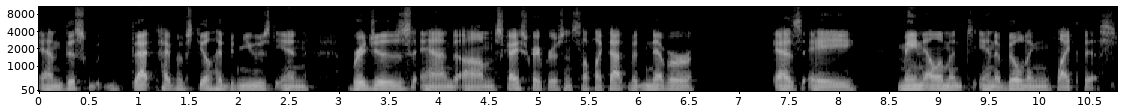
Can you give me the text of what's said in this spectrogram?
And this that type of steel had been used in bridges and um, skyscrapers and stuff like that, but never as a main element in a building like this.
